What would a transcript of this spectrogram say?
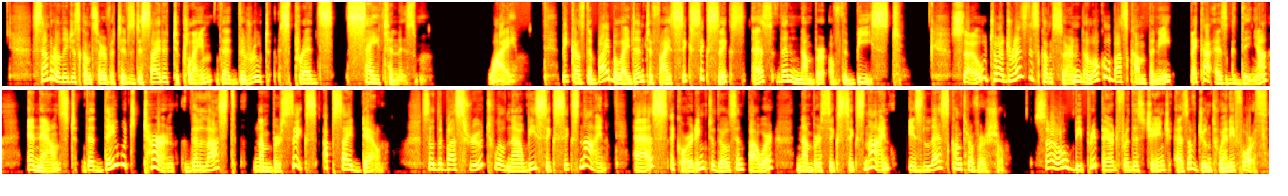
some religious conservatives decided to claim that the route spreads Satanism. Why? Because the Bible identifies 666 as the number of the beast. So, to address this concern, the local bus company, PKS Gdynia, announced that they would turn the last number six upside down. So the bus route will now be 669, as, according to those in power, number 669 is less controversial. So be prepared for this change as of June 24th.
